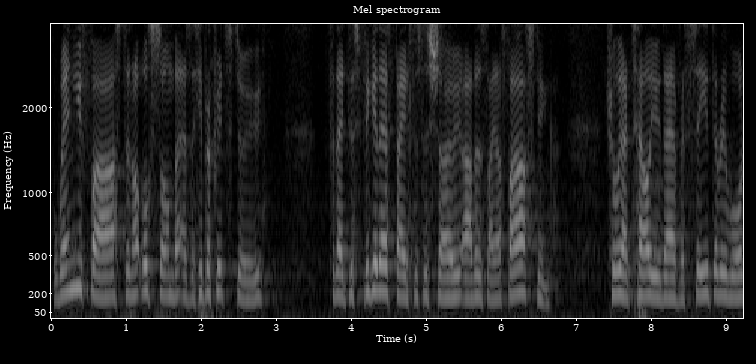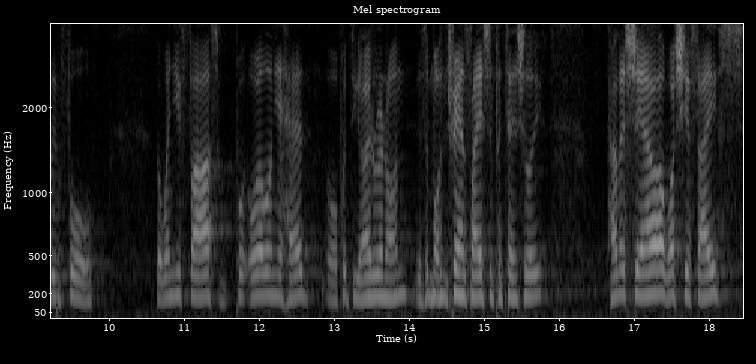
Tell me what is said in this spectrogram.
When you fast, do not look somber as the hypocrites do, for they disfigure their faces to show others they are fasting. Truly I tell you, they have received their reward in full. But when you fast, put oil on your head or put deodorant on, is a modern translation potentially. Have a shower, wash your face,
